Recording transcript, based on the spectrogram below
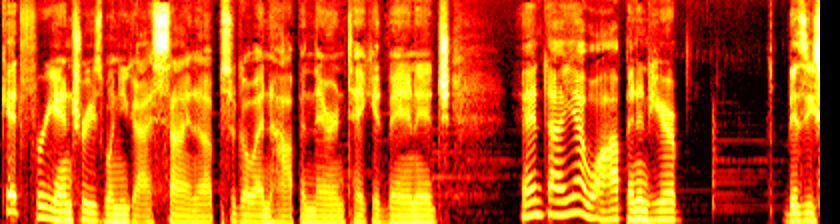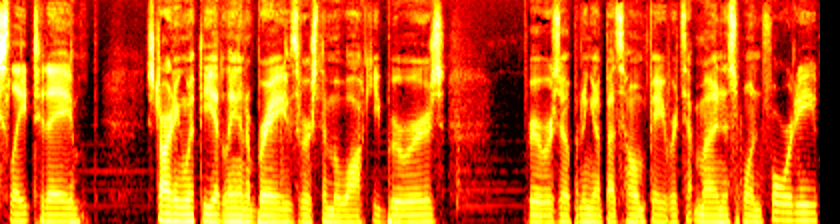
Get free entries when you guys sign up, so go ahead and hop in there and take advantage. And uh, yeah, we'll hop in here. Busy slate today starting with the Atlanta Braves versus the Milwaukee Brewers. Brewers opening up as home favorites at minus 140.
